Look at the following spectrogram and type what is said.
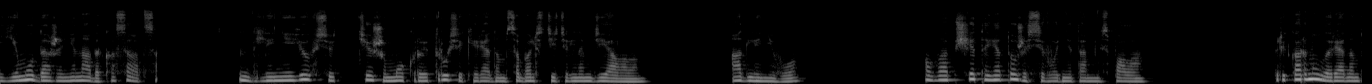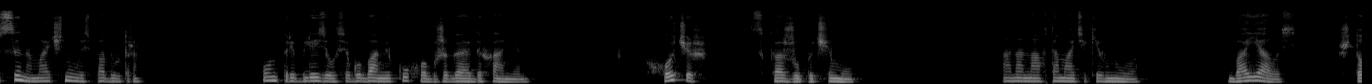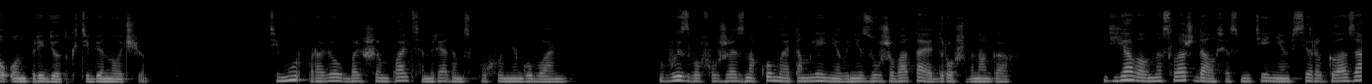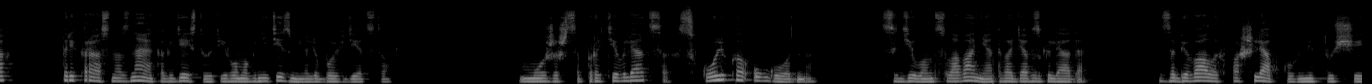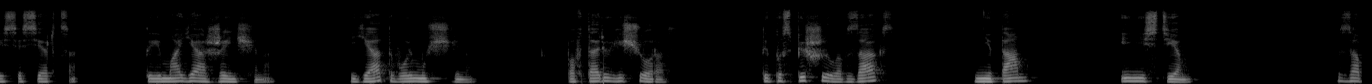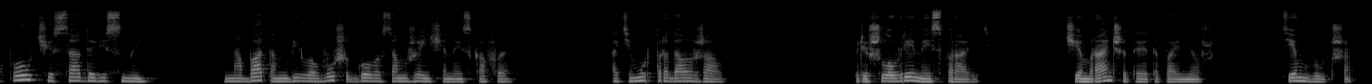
Ему даже не надо касаться. Для нее все те же мокрые трусики рядом с обольстительным дьяволом. А для него? Вообще-то я тоже сегодня там не спала. Прикорнула рядом с сыном и очнулась под утро. Он приблизился губами к уху, обжигая дыханием. «Хочешь? Скажу, почему». Она на автомате кивнула. Боялась, что он придет к тебе ночью. Тимур провел большим пальцем рядом с пухлыми губами, вызвав уже знакомое томление внизу живота и дрожь в ногах. Дьявол наслаждался смятением в серых глазах, прекрасно зная, как действует его магнетизм на любовь детства. «Можешь сопротивляться сколько угодно», — цедил он слова, не отводя взгляда. Забивал их по шляпку в метущееся сердце. «Ты моя женщина. Я твой мужчина. Повторю еще раз. Ты поспешила в ЗАГС, не там и не с тем. За полчаса до весны Набатом била в уши голосом женщины из кафе. А Тимур продолжал. Пришло время исправить. Чем раньше ты это поймешь, тем лучше.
